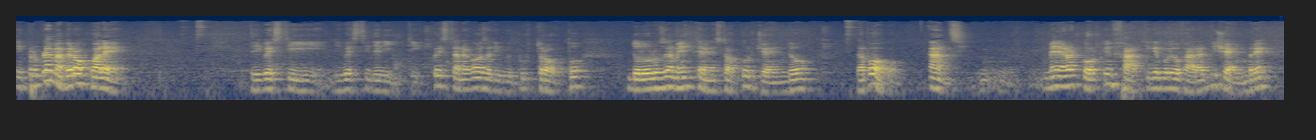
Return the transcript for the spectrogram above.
il problema però qual è di questi, di questi delitti? Questa è una cosa di cui purtroppo dolorosamente me ne sto accorgendo da poco. Anzi, ne ero accorto infatti che volevo fare a dicembre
